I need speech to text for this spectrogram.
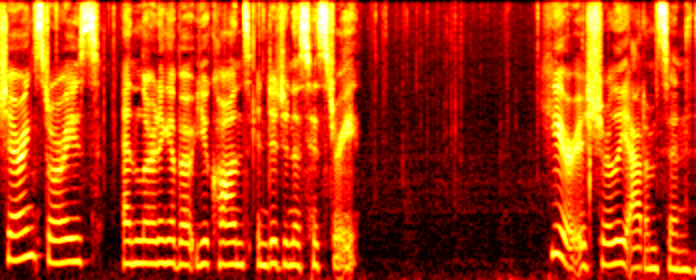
sharing stories and learning about Yukon's Indigenous history. Here is Shirley Adamson.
